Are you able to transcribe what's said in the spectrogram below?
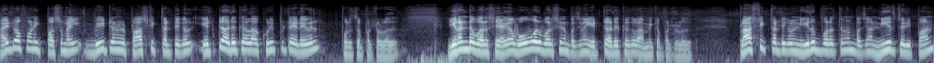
ஹைட்ரோஃபோனிக் பசுமை வீட்டினுள் பிளாஸ்டிக் தட்டுகள் எட்டு அடுக்குகளாக குறிப்பிட்ட இடைவில் பொருத்தப்பட்டுள்ளது. இரண்டு வரிசையாக ஒவ்வொரு வரிசையிலும் பார்த்தீங்கன்னா எட்டு அடுக்குகள் அமைக்கப்பட்டுள்ளது. பிளாஸ்டிக் தட்டுகளின் இரு புறத்திலும் பார்த்தீங்கன்னா நீர் தெளிப்பான்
